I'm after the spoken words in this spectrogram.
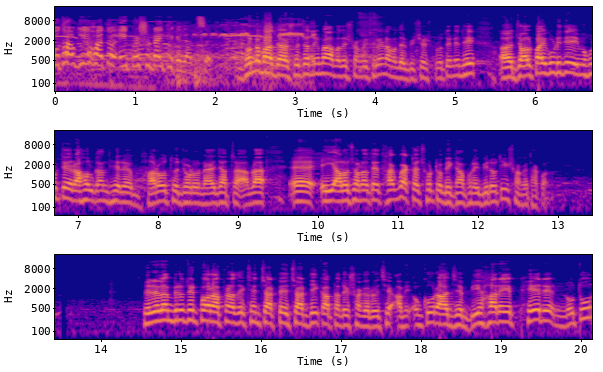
কোথাও গিয়ে হয়তো এই প্রশ্নটাই থেকে যাচ্ছে। ধন্যবাদ সুজনিমা আমাদের সঙ্গে ছিলেন আমাদের বিশেষ প্রতিনিধি জলপাইগুড়িতে এই মুহূর্তে রাহুল গান্ধীর ভারত জোড়ো ন্যায়যাত্রা। আমরা এই আলোচনাতে থাকব। একটা ছোট্ট বিজ্ঞাপনের বিরতি, সঙ্গে থাকুন। ফিরে এলাম বিরতির পর, আপনারা দেখছেন চারটে চারদিক, আপনাদের সঙ্গে রয়েছে আমি অঙ্কুর। আজ বিহারে ফের নতুন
